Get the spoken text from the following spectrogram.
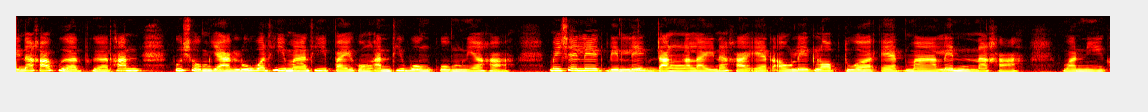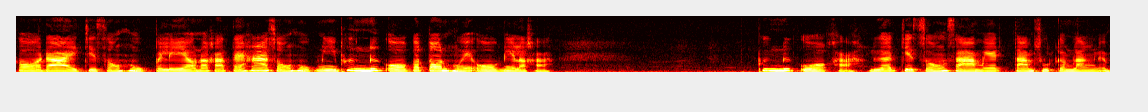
ยๆนะคะเผื่อเผื่อท่านผู้ชมอยากรู้ว่าที่มาที่ไปของอันที่วงกลมเนี่ยค่ะ ไม่ใช่เลขเด่นเลขดังอะไรนะคะ แอดเอาเลขรอบตัวแอดมาเล่นนะคะ วันนี้ก็ได้ 726 ไปแล้วนะคะ แต่ 526 นี่เพิ่งนึกออกก็ตอนหวยออกนี่แหละค่ะเพิ่งนึกออกค่ะ เหลือ 723 แอดตามสูตรกำลังเลย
